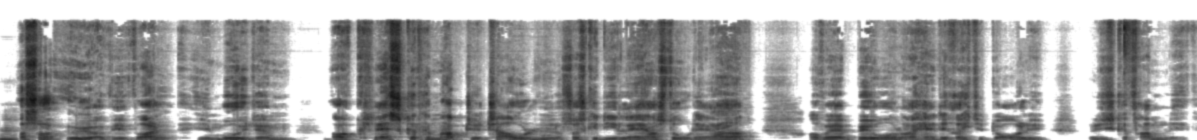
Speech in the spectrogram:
Mm. Og så øger vi vold imod dem, og klasker dem op til tavlen, og så skal de lære at stå deroppe og være bæverne og have det rigtig dårligt, når de skal fremlægge.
